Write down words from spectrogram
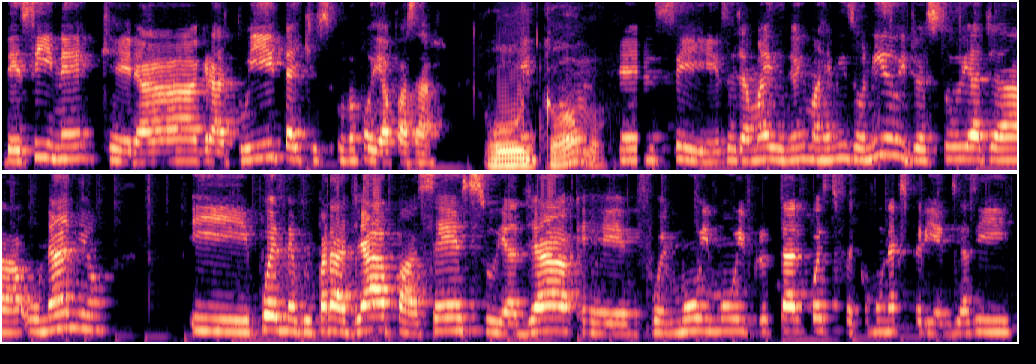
de cine que era gratuita y que uno podía pasar. Uy, ¿cómo? Sí, se llama diseño de imagen y sonido y yo estudié allá un año y pues me fui para allá, pasé, estudié allá, eh, fue muy, muy brutal, pues fue como una experiencia así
